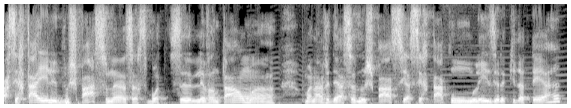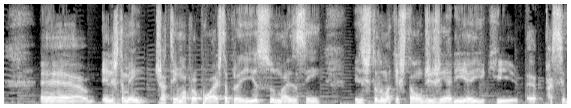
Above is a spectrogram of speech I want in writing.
acertar ele do espaço, né? Se, levantar uma, uma nave dessa no espaço e acertar com um laser aqui da Terra. É, eles também já têm uma proposta para isso, mas assim, existe toda uma questão de engenharia aí que é, vai, ser,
